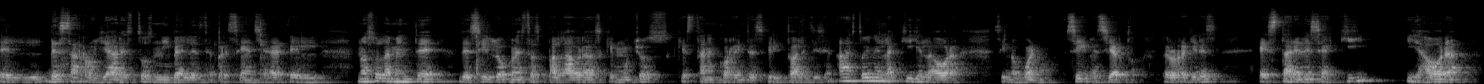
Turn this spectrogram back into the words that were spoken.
el desarrollar estos niveles de presencia, el no solamente decirlo con estas palabras que muchos que están en corrientes espirituales dicen, ah, estoy en el aquí y el ahora, sino bueno, sí, es cierto, pero requieres estar en ese aquí y ahora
